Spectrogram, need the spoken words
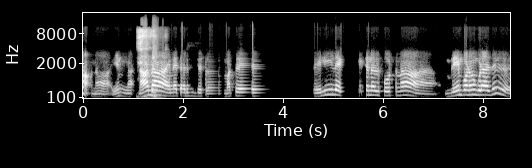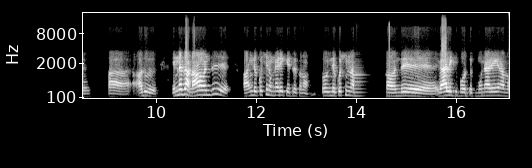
தான். நான் என்ன நான் தான் என்ன தடுத்து மத்த வெளியில எக்ஸ்டர்னல் ஃபோர்ஸ்னா பிளேம் பண்ணவும் கூடாது. அது என்னதான் நான் வந்து இந்த கொஸ்டின் முன்னாடியே கேட்டிருக்கணும். ஸோ இந்த கொஸ்டின் நம்ம வந்து வேலைக்கு போறதுக்கு முன்னாடியே நம்ம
